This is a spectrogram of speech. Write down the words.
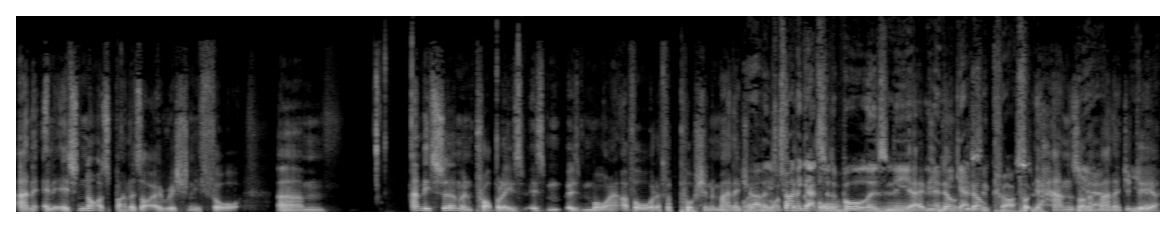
and and it's not as bad as I originally thought. Um, Andy Surman probably is, is is more out of order for pushing a manager. Well, he's trying to get to the ball, isn't he? Yeah, and you and don't, he you don't across. put your hands on yeah, a manager, do you?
